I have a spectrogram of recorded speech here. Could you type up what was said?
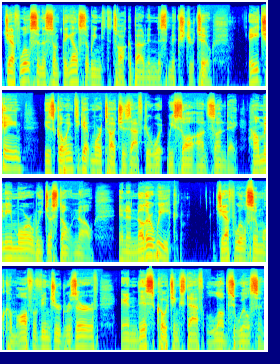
Jeff Wilson is something else that we need to talk about in this mixture, too. Achane is going to get more touches after what we saw on Sunday. How many more, we just don't know. In another week, Jeff Wilson will come off of injured reserve, and this coaching staff loves Wilson.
